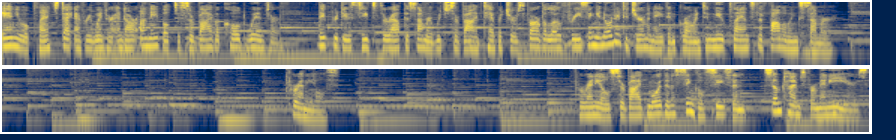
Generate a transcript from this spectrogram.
Annual plants die every winter and are unable to survive a cold winter. They produce seeds throughout the summer which survive temperatures far below freezing in order to germinate and grow into new plants the following summer. Perennials Perennials survive more than a single season, sometimes for many years.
